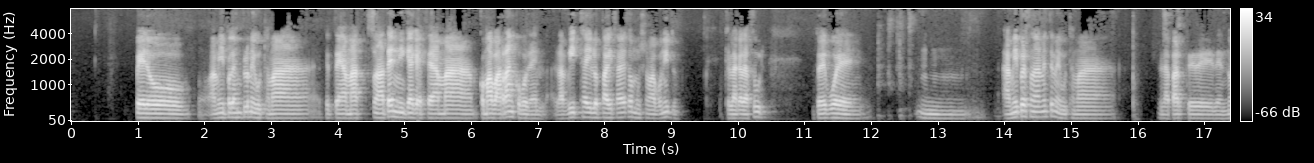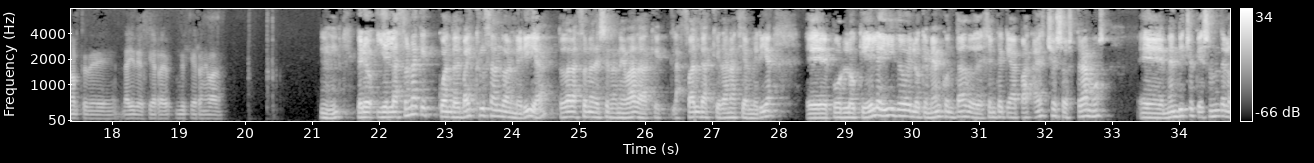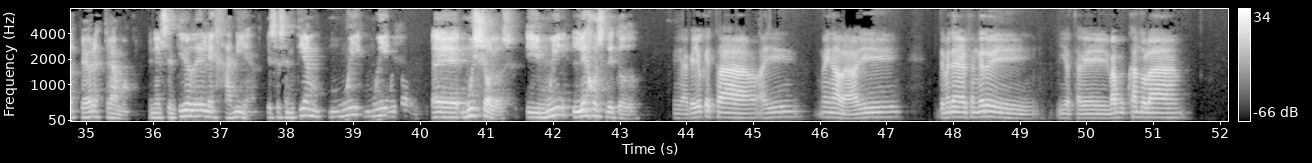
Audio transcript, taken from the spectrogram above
pero a mí, por ejemplo, me gusta más que tenga más zona técnica, que sea más con más barranco, porque las vistas y los paisajes son mucho más bonitos que la cara azul. Entonces, pues mm, a mí personalmente me gusta más la parte del norte de, de ahí de Sierra, de Sierra Nevada. Pero, y en la zona que cuando vais cruzando Almería, toda la zona de Sierra Nevada, que las faldas que dan hacia Almería, eh, por lo que he leído y lo que me han contado de gente que ha, hecho esos tramos, eh, me han dicho que uno de los peores tramos, en el sentido de lejanía, que se sentían muy, muy, muy, eh, muy solos y muy lejos de todo. aquello que está allí, no hay nada, allí te meten en el sendero y, hasta que vas buscando la,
